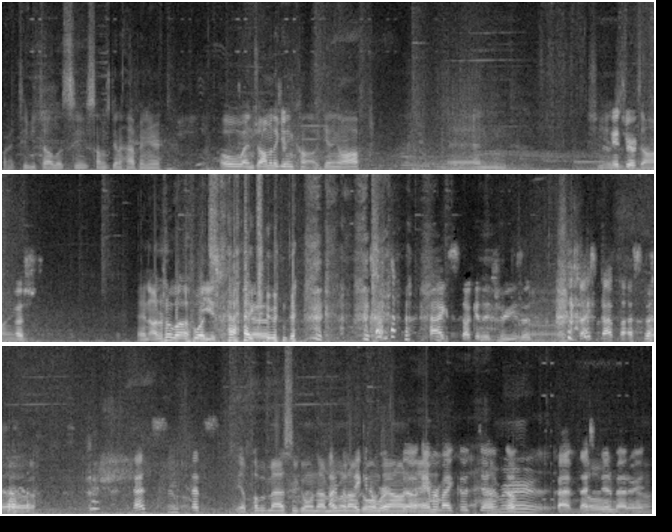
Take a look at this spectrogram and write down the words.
By TV top, let's see, something's gonna happen here. Oh, Andromeda getting getting off, and she is Andrew, dying. Gosh. And I don't know about what's tag Hag uh, doing there. Stuck in the trees. And nice tap blast. Uh, that's that's. Yeah, Puppet Master going down, I don't know, Myrmidon making it going work down. though. and Hammer might go down. Oh, Hammer. Oh, bam, nice man battery. yeah,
